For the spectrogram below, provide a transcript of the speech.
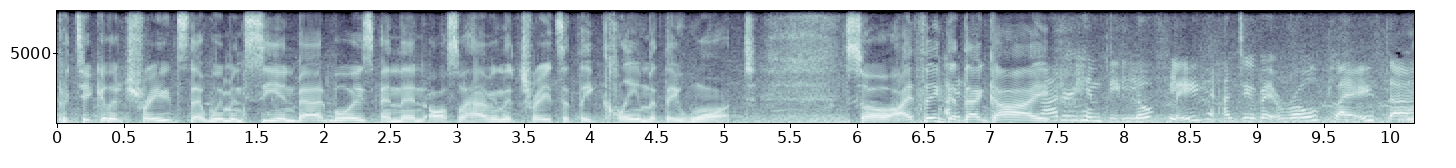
particular traits that women see in bad boys, and then also having the traits that they claim that they want. So I think that that guy. I'd rather him be lovely and do a bit of role play than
